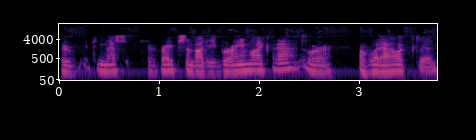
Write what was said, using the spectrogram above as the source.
to to mess to rape somebody's brain like that, or or what Alec did.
